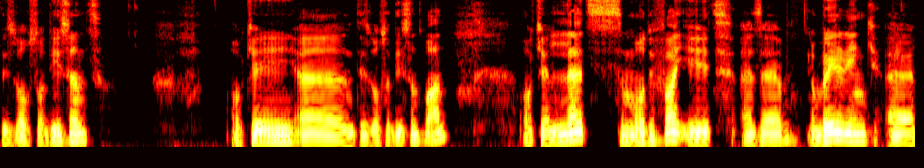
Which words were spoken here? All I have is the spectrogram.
This is also decent. Okay and this is also decent one okay let's modify it as a varying a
